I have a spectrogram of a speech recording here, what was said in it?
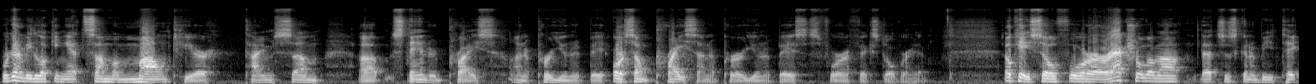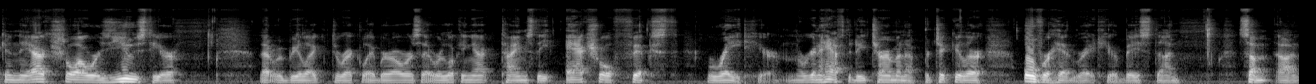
we're going to be looking at some amount here times some uh, standard price on a per unit base or some price on a per unit basis for a fixed overhead. Okay, so for our actual amount, that's just going to be taking the actual hours used here. That would be like direct labor hours that we're looking at times the actual fixed rate here. And we're going to have to determine a particular overhead rate here based on some uh,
